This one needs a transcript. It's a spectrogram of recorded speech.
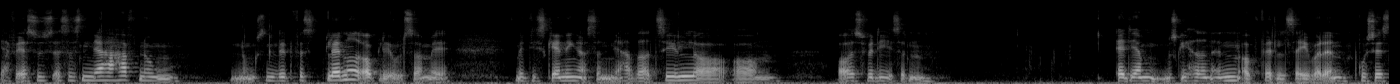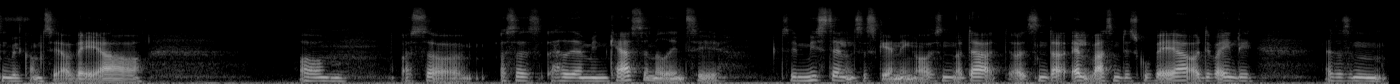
ja, for jeg synes, altså sådan, jeg har haft nogle, nogle sådan lidt blandede oplevelser med, med de scanninger, sådan jeg har været til, og, og, og også fordi sådan, at jeg måske havde en anden opfattelse af, hvordan processen ville komme til at være. Og, og, og, så, og så havde jeg min kæreste med ind til, til misdannelsescanning, og, sådan, og, der, og sådan, der, alt var, som det skulle være, og det var egentlig, altså sådan,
